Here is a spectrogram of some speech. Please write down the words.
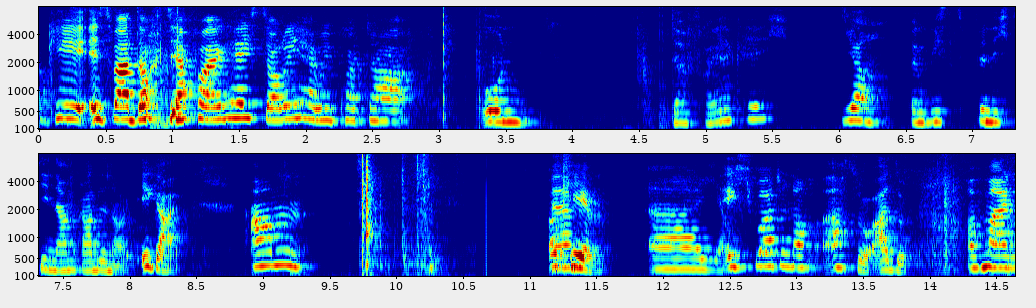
Okay, es war doch der Feuerkelch. Sorry, Harry Potter und der Feuerkelch. Ja. Irgendwie finde ich den Namen gerade neu. Egal. Ähm, Okay. äh, ja. ich wollte noch, ach so, also auf meinen,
